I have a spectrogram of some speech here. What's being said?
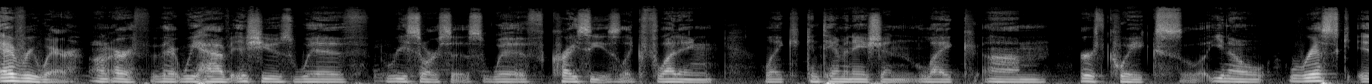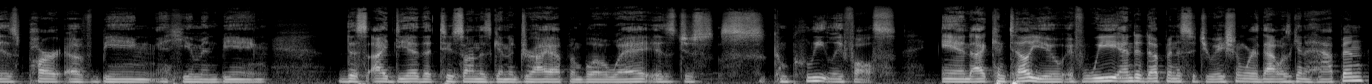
everywhere on Earth, that we have issues with resources, with crises like flooding, like contamination, like um, earthquakes. You know, risk is part of being a human being. This idea that Tucson is going to dry up and blow away is just completely false. And I can tell you, if we ended up in a situation where that was going to happen,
